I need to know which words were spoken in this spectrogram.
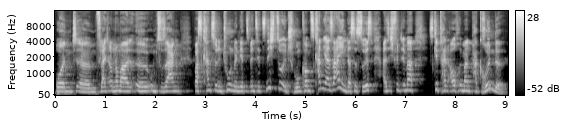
Und ähm, vielleicht auch nochmal, äh, um zu sagen, was kannst du denn tun, wenn jetzt, wenn es jetzt nicht so in Schwung kommt? Es kann ja sein, dass es so ist. Also ich finde immer, es gibt halt auch immer ein paar Gründe,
